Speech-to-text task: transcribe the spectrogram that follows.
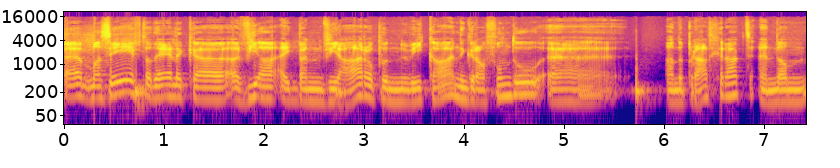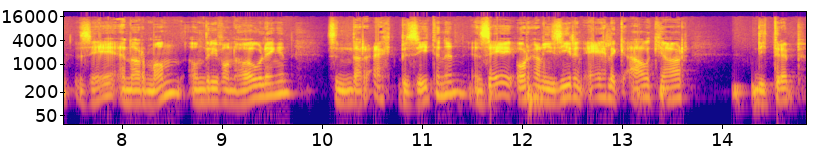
Uh, maar zij heeft dat eigenlijk uh, via... Ik ben via haar op een WK in de Gran Fondo uh, aan de praat geraakt. En dan zij en haar man, André van Houwelingen, zijn daar echt bezeten in. En zij organiseren eigenlijk elk jaar die trip.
